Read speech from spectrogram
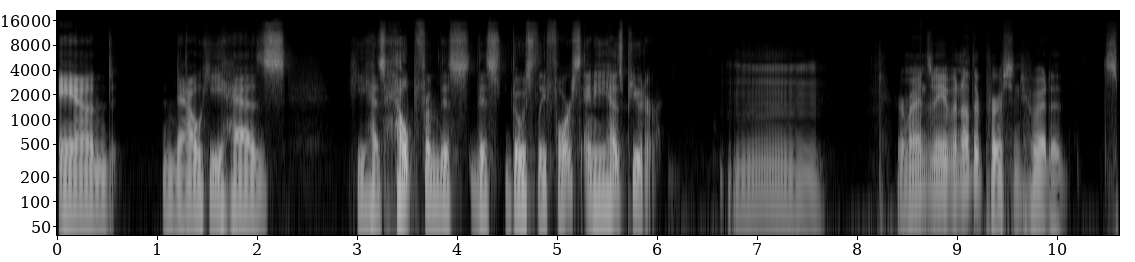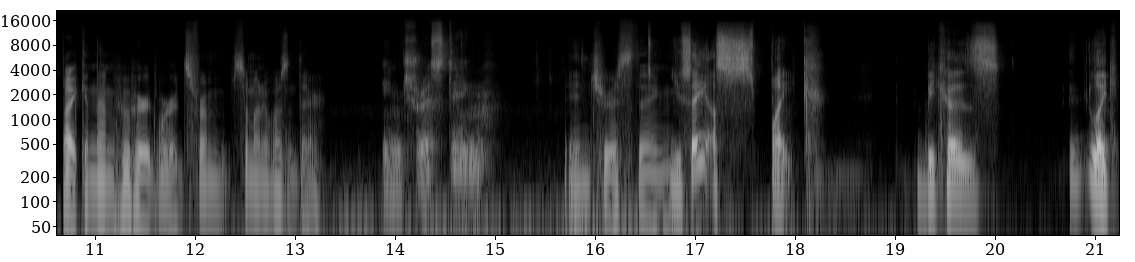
and now he has he has help from this this ghostly force and he has pewter Mm. Reminds me of another person who had a spike in them who heard words from someone who wasn't there. Interesting. Interesting. you say a spike because like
